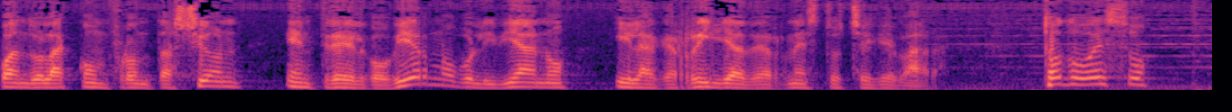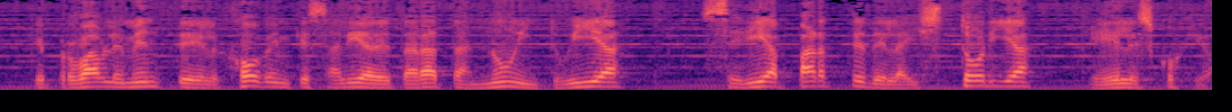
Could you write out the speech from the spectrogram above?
cuando la confrontación entre el gobierno boliviano y la guerrilla de Ernesto Che Guevara. Todo eso, que probablemente el joven que salía de Tarata no intuía, sería parte de la historia que él escogió.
